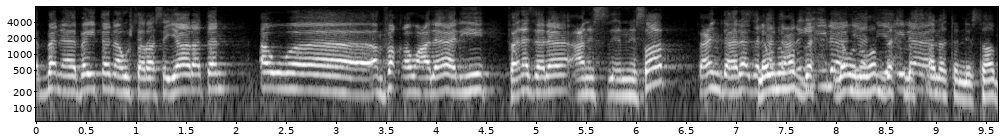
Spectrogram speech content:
بنى بيتا أو اشترى سيارة أو آه، أنفقه على أهله فنزل عن النصاب فعندها لا لو زكاة عليه نوضح إلى لو نوضح مسألة النصاب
